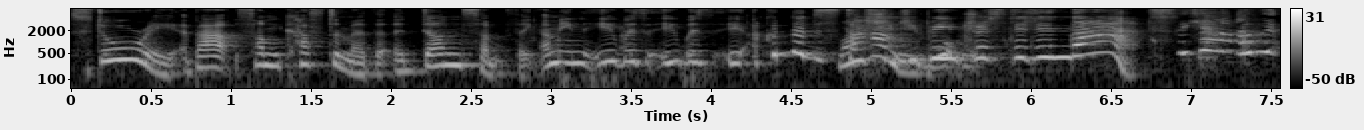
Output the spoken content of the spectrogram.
story about some customer that had done something. I mean, it was it was I couldn't understand. Why should you be what- interested in that? Yeah, I mean,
